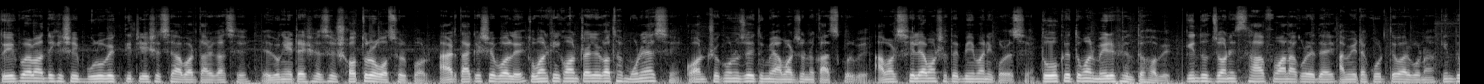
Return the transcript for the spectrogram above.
তো এরপর আমরা দেখি সেই বুড়ো ব্যক্তিটি এসেছে আবার তার কাছে, এবং এটা এসেছে সতেরো বছর পর। আর তাকে সে বলে, তোমার কি কন্ট্রাক্টের কথা মনে আছে? কন্ট্রাক্ট অনুযায়ী তুমি আমার জন্য কাজ করবে। আমার ছেলে আমার সাথে বেমানি করেছে। তো ওকে তোমার মেরে ফেলতে হবে। কিন্তু জনি সাফ মানা করে দেয়, আমি এটা করতে পারব না। কিন্তু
